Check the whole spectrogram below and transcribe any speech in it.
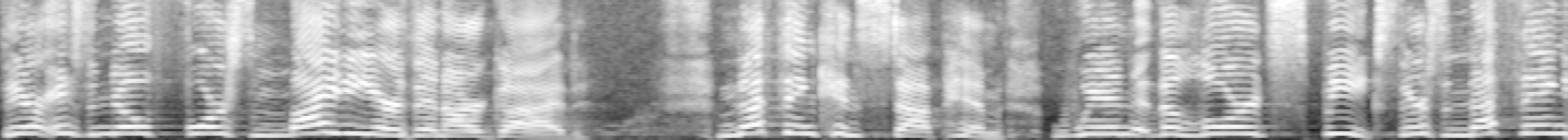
There is no force mightier than our God. Nothing can stop him. When the Lord speaks, there's nothing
